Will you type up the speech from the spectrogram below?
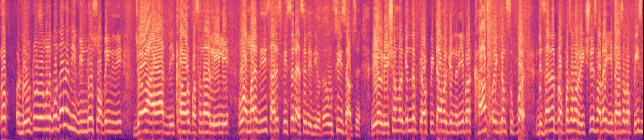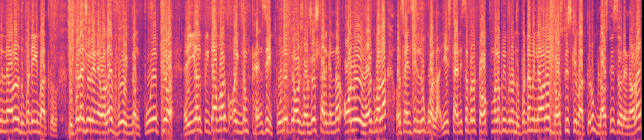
डोर टू डोर मतलब बोलता है ना दी विंडो शॉपिंग दीदी, जो आया, देखा और पसंद आया, ले लिए, वो हमारे दीदी सारे स्पेशल ऐसे दीदी होते हैं, उसी हिसाब से। रियल रेशम वर्क के अंदर प्योर पीटा वर्क के अंदर, ये बड़ा खास और एकदम सुपर डिज़ाइनर प्रॉपर सब रिचनेस वाला है, ये पैसा बड़ा पीस मिलने वाला है दुपट्टे की बात करूँ, दुपट्टा जो रहने वाला है, वो एकदम पूरे प्योर रियल पीटा वर्क और एकदम फैंसी पूरे प्योर जोजो स्टाइल के अंदर ऑल ओवर वर्क वाला और फैंसी लुक वाला। ये स्टाइलिश सा बड़ा टॉप मतलब पूरा दुपट्टा मिलने वाला है ब्लाउज पीस की बात करूँ ब्लाउज पीस जो रहने वाला है,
